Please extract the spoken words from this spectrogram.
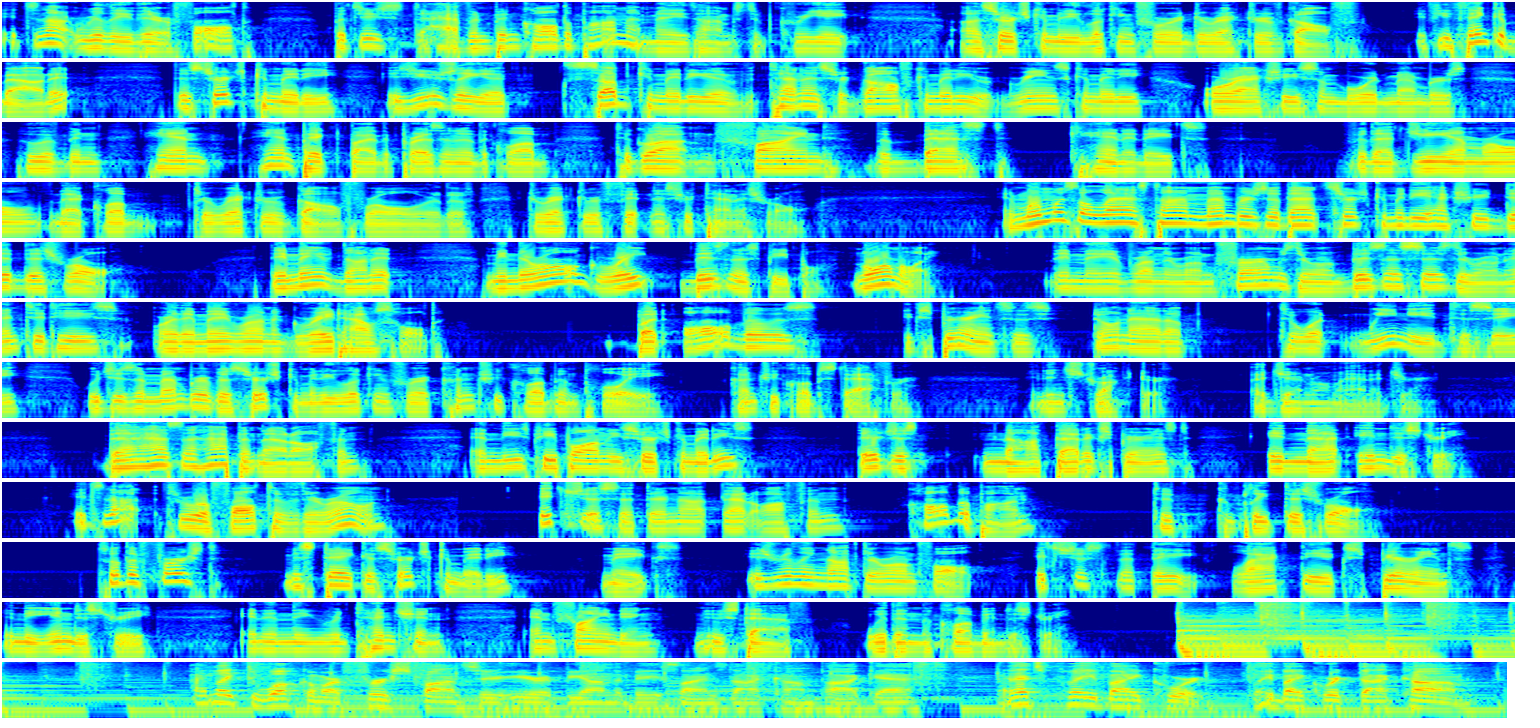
It's not really their fault, but they just haven't been called upon that many times to create a search committee looking for a director of golf. If you think about it, the search committee is usually a subcommittee of tennis or golf committee or greens committee, or actually some board members who have been hand handpicked by the president of the club to go out and find the best candidates for that GM role, that club director of golf role, or the director of fitness or tennis role. And when was the last time members of that search committee actually did this role? They may have done it. I mean, they're all great business people, normally. They may have run their own firms, their own businesses, their own entities, or they may run a great household. But all those experiences don't add up to what we need to see, which is a member of a search committee looking for a country club employee, country club staffer, an instructor, a general manager. That hasn't happened that often. And these people on these search committees, they're just not that experienced in that industry. It's not through a fault of their own. It's just that they're not that often called upon to complete this role. So the first mistake a search committee makes is really not their own fault. It's just that they lack the experience in the industry and in the retention and finding new staff within the club industry. I'd like to welcome our first sponsor here at BeyondTheBaselines.com podcast, and that's Play by Court, playbycourt.com.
